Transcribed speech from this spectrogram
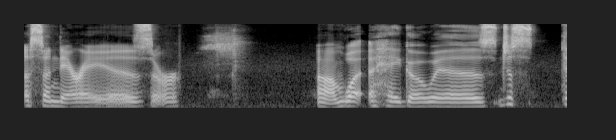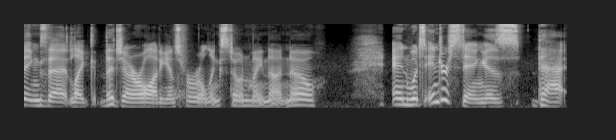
a tsundere is or um, what ahegao is. Just things that like the general audience for Rolling Stone might not know. And what's interesting is that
